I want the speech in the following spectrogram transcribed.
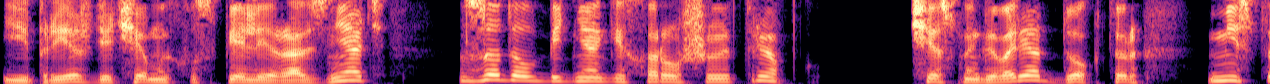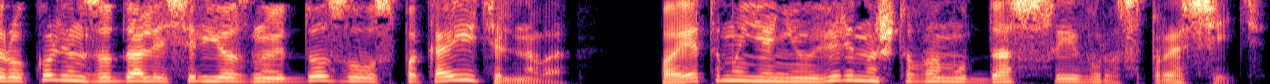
И прежде чем их успели разнять, задал бедняге хорошую трепку. Честно говоря, доктор, мистеру Коллинзу дали серьезную дозу успокоительного, поэтому я не уверена, что вам удастся его расспросить.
